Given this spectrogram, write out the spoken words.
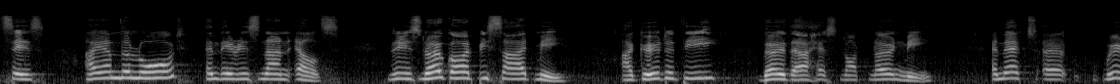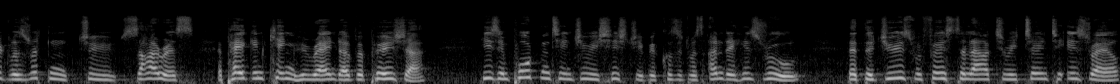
It says, I am the Lord, and there is none else. There is no God beside me. I girded thee, though thou hast not known me. And that uh, word was written to Cyrus, a pagan king who reigned over Persia. He's important in Jewish history because it was under his rule that the Jews were first allowed to return to Israel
